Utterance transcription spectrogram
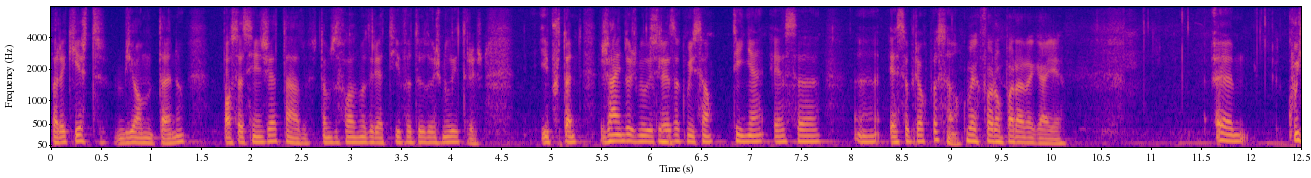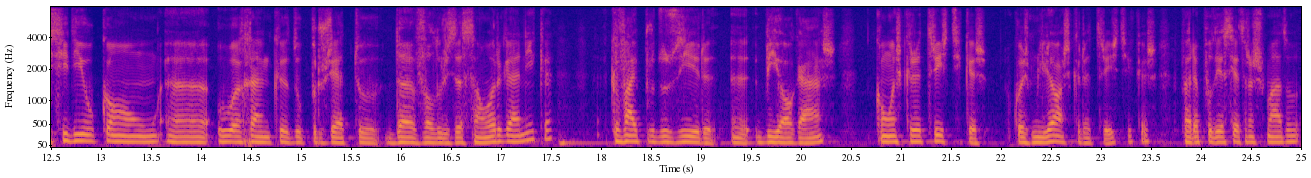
para que este biometano possa ser injetado. Estamos a falar de uma diretiva de 2003. E, portanto, já em 2003 Sim. a Comissão tinha essa, uh, essa preocupação. Como é que foram parar a Gaia? Uh, coincidiu com uh, o arranque do projeto da valorização orgânica, que vai produzir biogás com as características com as melhores características para poder ser transformado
